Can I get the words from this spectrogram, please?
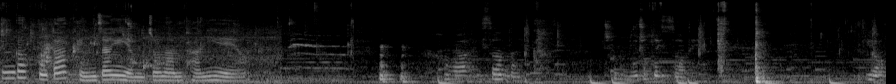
생각보다 굉장히 얌전한 반이에요. 봐봐 있어야 한다니까 좀 무조건 있어야 돼. 귀여워.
